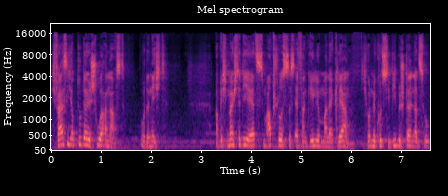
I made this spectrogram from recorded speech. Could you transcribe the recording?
Ich weiß nicht, ob du deine Schuhe anhast oder nicht. Aber ich möchte dir jetzt zum Abschluss das Evangelium mal erklären. Ich hole mir kurz die Bibelstellen dazu.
